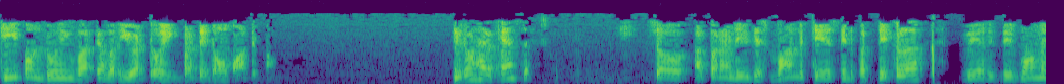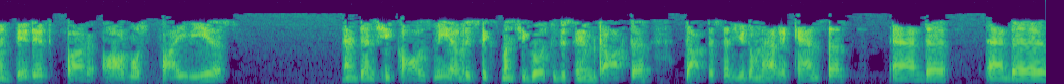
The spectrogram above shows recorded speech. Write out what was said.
keep on doing whatever you are doing, but they don't want to know. You don't have a cancer. So apparently this one case in particular where the woman did it for almost five years. And then she calls me every six months. She goes to the same doctor. Doctor said you don't have a cancer. And, uh, and, uh,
